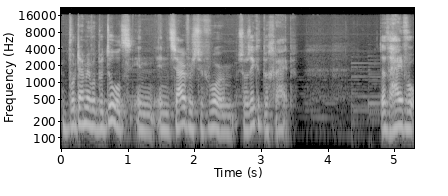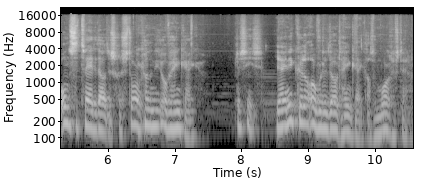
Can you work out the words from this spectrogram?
wordt, daarmee wordt bedoeld, in, in het zuiverste vorm, zoals ik het begrijp, dat hij voor ons de tweede dood is Ik gestorven. kan er niet overheen kijken. Precies. Jij en ik kunnen over de dood heen kijken als we morgen sterven.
